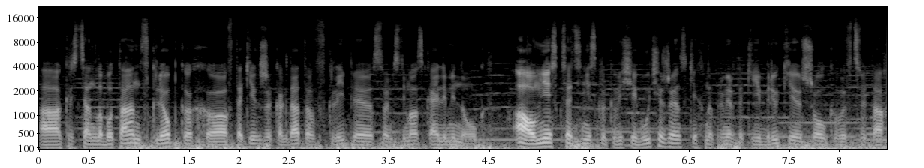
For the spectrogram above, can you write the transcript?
А, Кристиан Лабутан в клепках, а, в таких же когда-то в клипе с вами снимал Скайли Миноук. А, у меня есть, кстати, несколько вещей Гуччи женских, например, такие брюки шелковые в цветах цветах.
